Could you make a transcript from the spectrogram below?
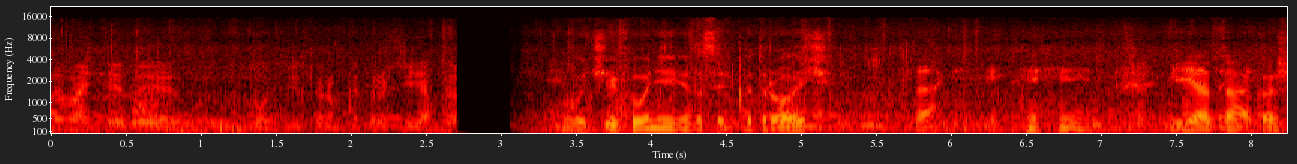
Давайте ви з Віктором Петровичем. Я В очікуванні Василь Петрович. Так. І я також.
